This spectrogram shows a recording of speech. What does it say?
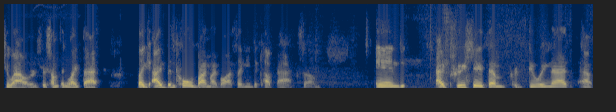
two hours or something like that. Like I've been told by my boss, I need to cut back some, and I appreciate them for doing that at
